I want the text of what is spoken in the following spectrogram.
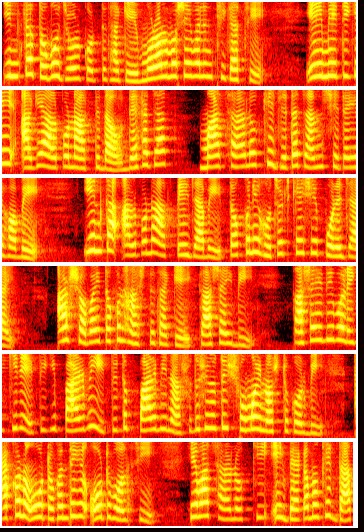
ইনকা তবু জোর করতে থাকে। মোড়ল মশাই বলেন, ঠিক আছে। এই মেয়েটিকেই আগে আলপনা আঁকতে দাও। দেখা যাক, মা ছাড়া লক্ষ্মী যেটা চান সেটাই হবে। ইনকা আলপনা আঁকতেই যাবে। তখনই হোঁচট খেয়ে সে পড়ে যায়। আর সবাই তখন হাসতে থাকে কাসাইদি কাসাইদি বলে, কিরে, তুই কি পারবি? তুই তো পারবি না, শুধু শুধু তুই সময় নষ্ট করবি। এখনও ওঠ, ওখান থেকে ওঠ বলছি। হেমা ছাড়ালো, কি এই বেকা মুখের দাঁত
